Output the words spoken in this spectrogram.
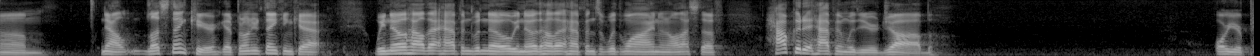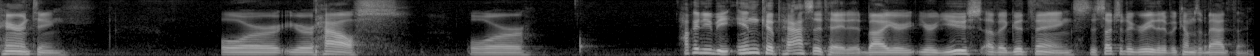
Um, now, let's think here. You've got to put on your thinking cap. We know how that happened with Noah. We know how that happens with wine and all that stuff. How could it happen with your job or your parenting or your house or how can you be incapacitated by your, your use of a good thing to such a degree that it becomes a bad thing?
